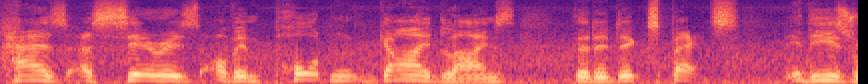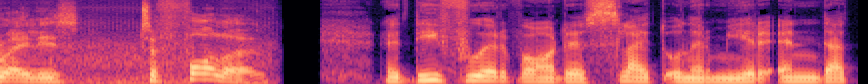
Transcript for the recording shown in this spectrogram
has a series of important guidelines that it expects the Israelis to follow. Nou die voorwaardes sluit onder meer in dat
